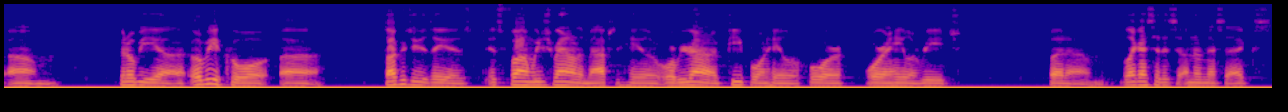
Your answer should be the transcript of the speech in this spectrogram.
Um, but it'll be uh, it'll be cool. Uh, Taco Tuesday is it's fun. We just ran out of maps in Halo, or we ran out of people in Halo 4 or in Halo Reach. But um, like I said, it's Unknown SX.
